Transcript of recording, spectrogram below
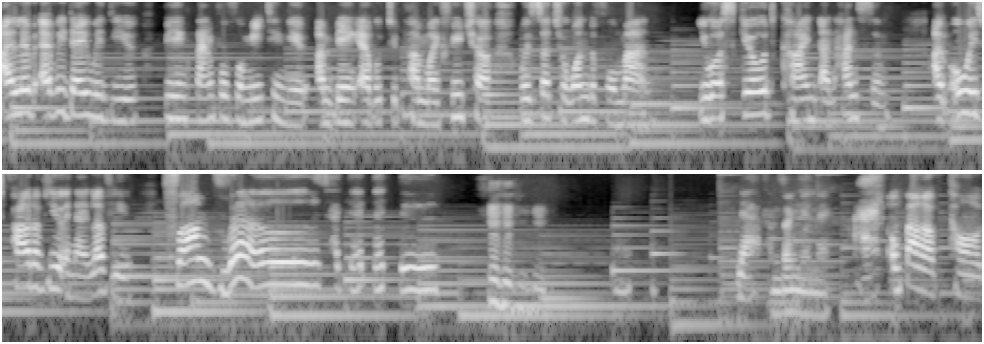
I live every day with you, being thankful for meeting you and being able to plan my future with such a wonderful man. You are skilled, kind, and handsome. I'm always proud of you and I love you. From Rose. 하트 하트 하트. 네. 감동이네. 아, 오빠가 더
